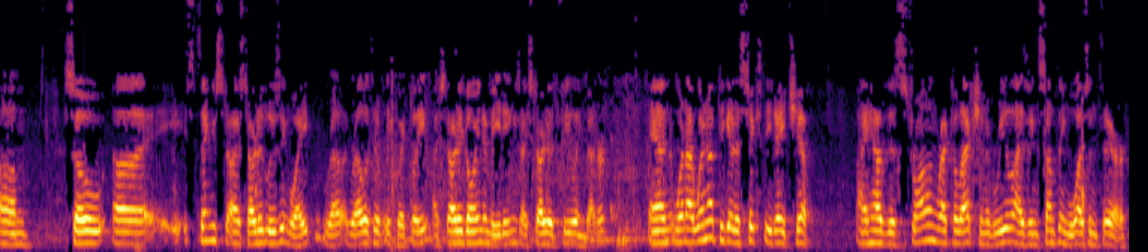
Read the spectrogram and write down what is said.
Um, so uh, things. I started losing weight re- relatively quickly. I started going to meetings. I started feeling better. And when I went up to get a 60-day chip I have this strong recollection of realizing something wasn't there.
